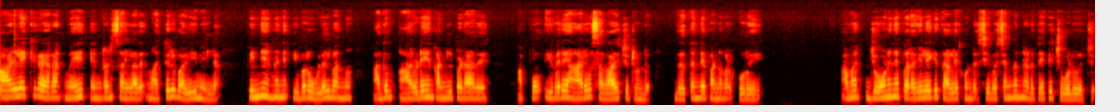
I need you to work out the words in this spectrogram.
ഹാളിലേക്ക് കയറാൻ മെയിൻ എൻട്രൻസ് അല്ലാതെ മറ്റൊരു വഴിയുമില്ല. പിന്നെ എങ്ങനെ ഇവർ ഉള്ളിൽ വന്നു? അതും ആരുടെയും കണ്ണിൽപ്പെടാതെ അപ്പോൾ ഇവരെ ആരോ സഹായിച്ചിട്ടുണ്ട്. ദത്തന്റെ കണ്ണുകൾ കുറുകി. അവൻ ജോണിനെ പിറകിലേക്ക് തള്ളിക്കൊണ്ട് ശിവശങ്കറിന്റെ അടുത്തേക്ക് ചുവടുവെച്ചു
